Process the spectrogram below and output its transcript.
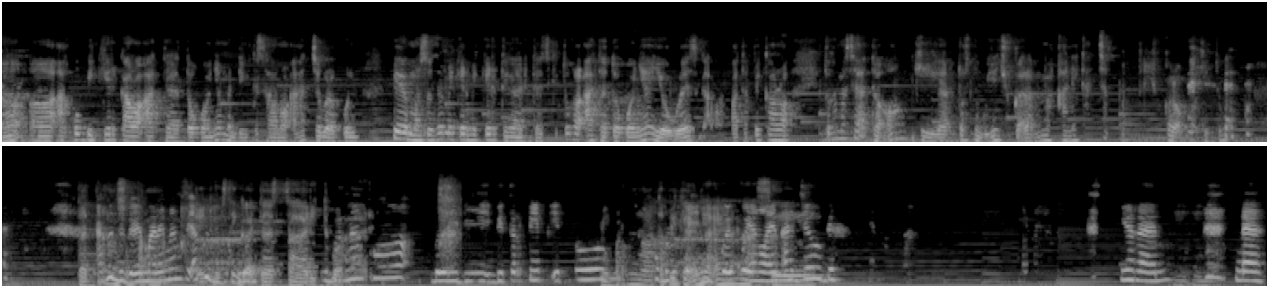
Uh, uh, aku pikir kalau ada tokonya mending ke sana aja walaupun ya maksudnya mikir-mikir dengan harga segitu kalau ada tokonya ya wes nggak apa-apa. Tapi kalau itu kan masih ada ongkir terus nunggunya juga lama makannya kan cepet. Kalau begitu Dan aku juga yang mana sih aku pasti nggak ada sehari dua hari. kok beli di bitter pip itu. Belum pernah tapi kayaknya enak yang lain aja udah ya kan? Mm-hmm. Nah,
